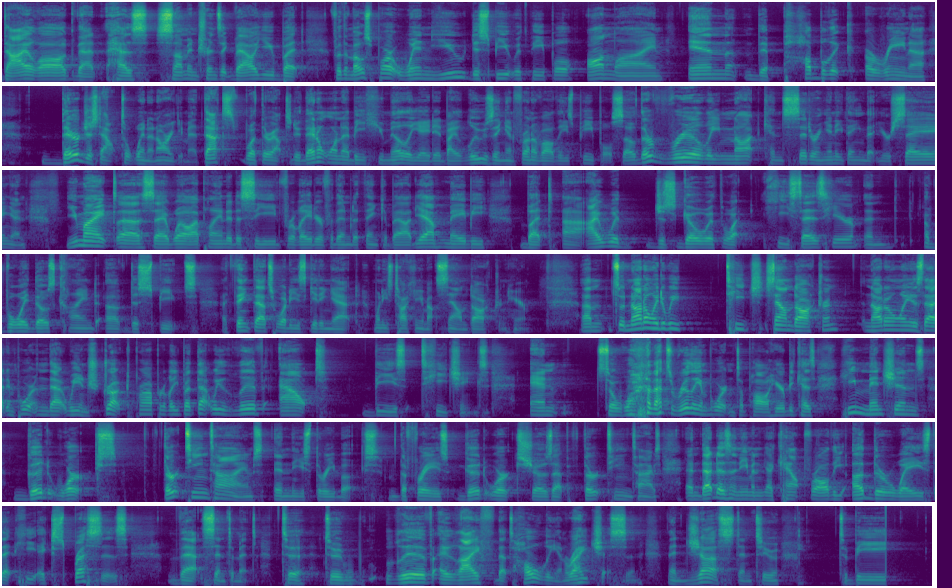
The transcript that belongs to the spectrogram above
dialogue that has some intrinsic value, but for the most part, when you dispute with people online in the public arena, they're just out to win an argument. That's what they're out to do. They don't want to be humiliated by losing in front of all these people. So they're really not considering anything that you're saying. And you might uh, say, well, I planted a seed for later for them to think about. Yeah, maybe. But uh, I would just go with what he says here and avoid those kind of disputes. I think that's what he's getting at when he's talking about sound doctrine here. Um, so not only do we teach sound doctrine, not only is that important that we instruct properly, but that we live out these teachings. And so that's really important to Paul here because he mentions good works 13 times in these three books. The phrase good works shows up 13 times. And that doesn't even account for all the other ways that he expresses that sentiment to, to live a life that's holy and righteous and, and just and to, to be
